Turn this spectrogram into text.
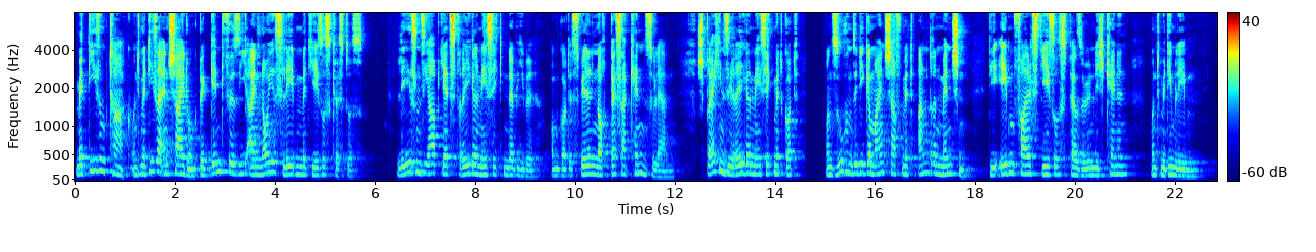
Mit diesem Tag und mit dieser Entscheidung beginnt für Sie ein neues Leben mit Jesus Christus. Lesen Sie ab jetzt regelmäßig in der Bibel, um Gottes Willen noch besser kennenzulernen. Sprechen Sie regelmäßig mit Gott und suchen Sie die Gemeinschaft mit anderen Menschen, die ebenfalls Jesus persönlich kennen und mit ihm leben.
